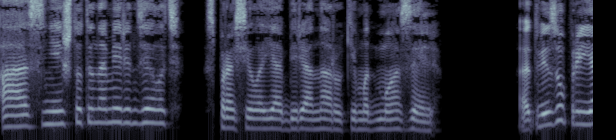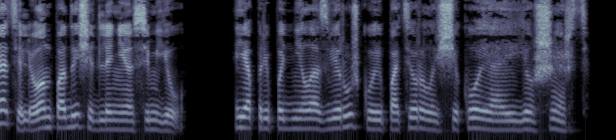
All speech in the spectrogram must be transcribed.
«А с ней что ты намерен делать?» — спросила я, беря на руки мадмуазель. «Отвезу приятелю, он подыщет для нее семью». Я приподняла зверушку и потерла щекой о ее шерсть.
